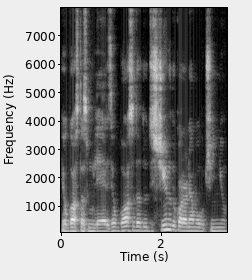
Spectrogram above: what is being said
eu gosto das mulheres, eu gosto do, do, destino do Coronel Moutinho,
